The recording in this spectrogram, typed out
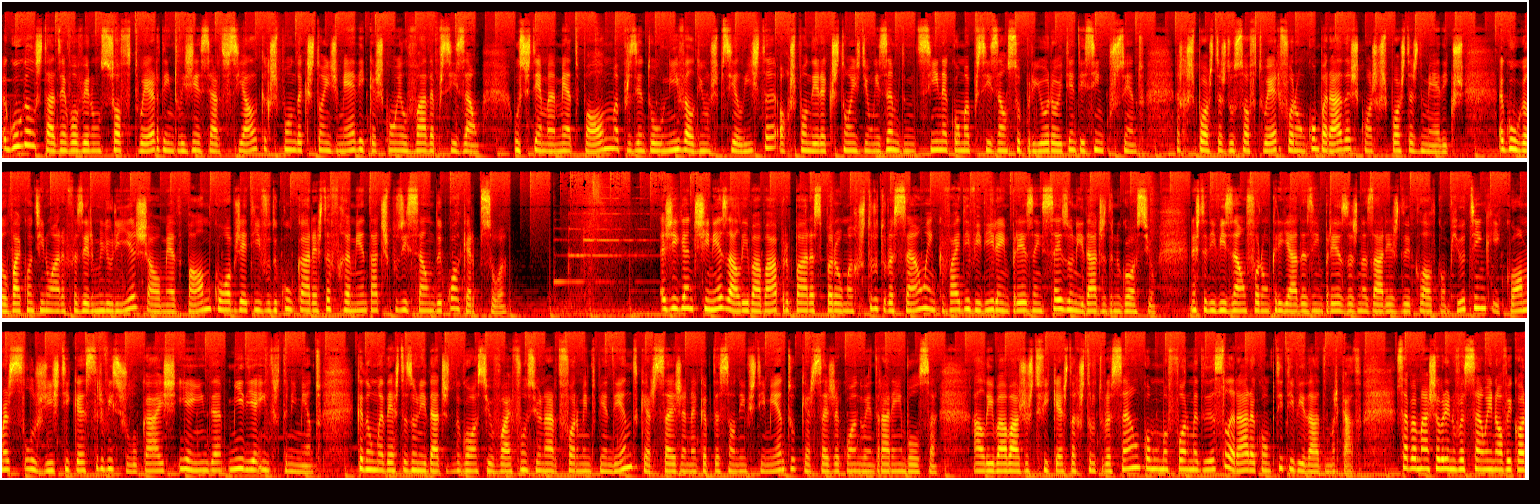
A Google está a desenvolver um software de inteligência artificial que responde a questões médicas com elevada precisão. O sistema MedPalm apresentou o nível de um especialista ao responder a questões de um exame de medicina com uma precisão superior a 85%. As respostas do software foram comparadas com as respostas de médicos. A Google vai continuar a fazer melhorias ao MedPalm com o objetivo de colocar esta ferramenta à disposição de qualquer pessoa. A gigante chinesa Alibaba prepara-se para uma reestruturação em que vai dividir a empresa em seis unidades de negócio. Nesta divisão foram criadas empresas nas áreas de cloud computing, e-commerce, logística, serviços locais e ainda mídia e entretenimento. Cada uma destas unidades de negócio vai funcionar de forma independente, quer seja na captação de investimento, quer seja quando entrarem em bolsa. A Alibaba justifica esta reestruturação como uma forma de acelerar a competitividade de mercado. Saiba mais sobre inovação e nova economia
